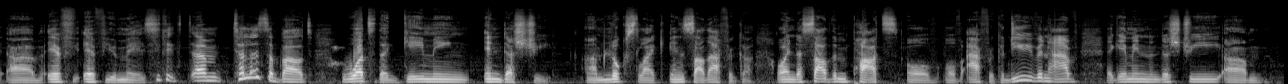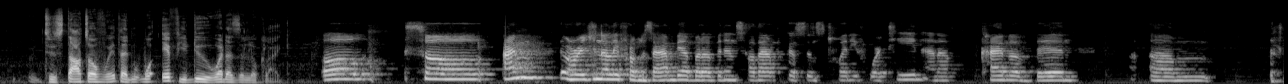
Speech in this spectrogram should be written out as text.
um, if if you may. Sithe, um, tell us about what the gaming industry um, looks like in South Africa or in the southern parts of, of Africa. Do you even have a gaming industry um, to start off with? And what, if you do, what does it look like? Oh, so I'm originally from Zambia, but I've been in South Africa since 2014, and I've kind of been um,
